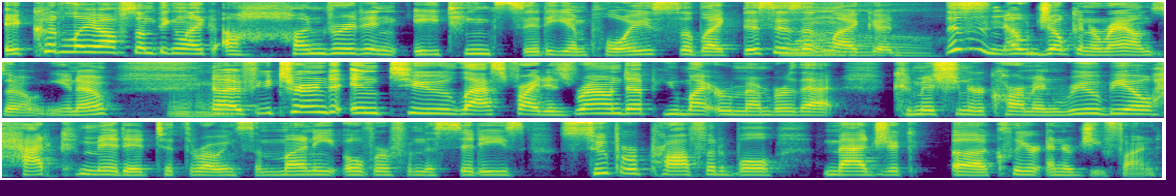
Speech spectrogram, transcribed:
it could lay off something like 118 city employees. So, like, this isn't like a this is no joking around zone, you know? Now, if you turned into last Friday's roundup, you might remember that Commissioner Carmen Rubio had committed to throwing some money over from the city's super profitable Magic uh, Clean Energy Fund.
